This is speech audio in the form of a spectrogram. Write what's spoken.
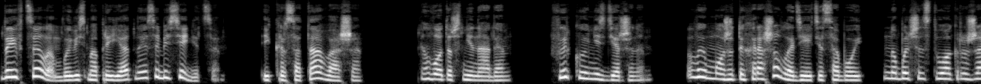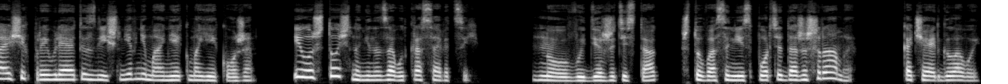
Да и в целом вы весьма приятная собеседница. И красота ваша. Вот уж не надо. Фыркую несдержанно. Вы, может, и хорошо владеете собой, но большинство окружающих проявляют излишнее внимание к моей коже. И уж точно не назовут красавицей. Но вы держитесь так, что вас и не испортят даже шрамы, качает головой.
